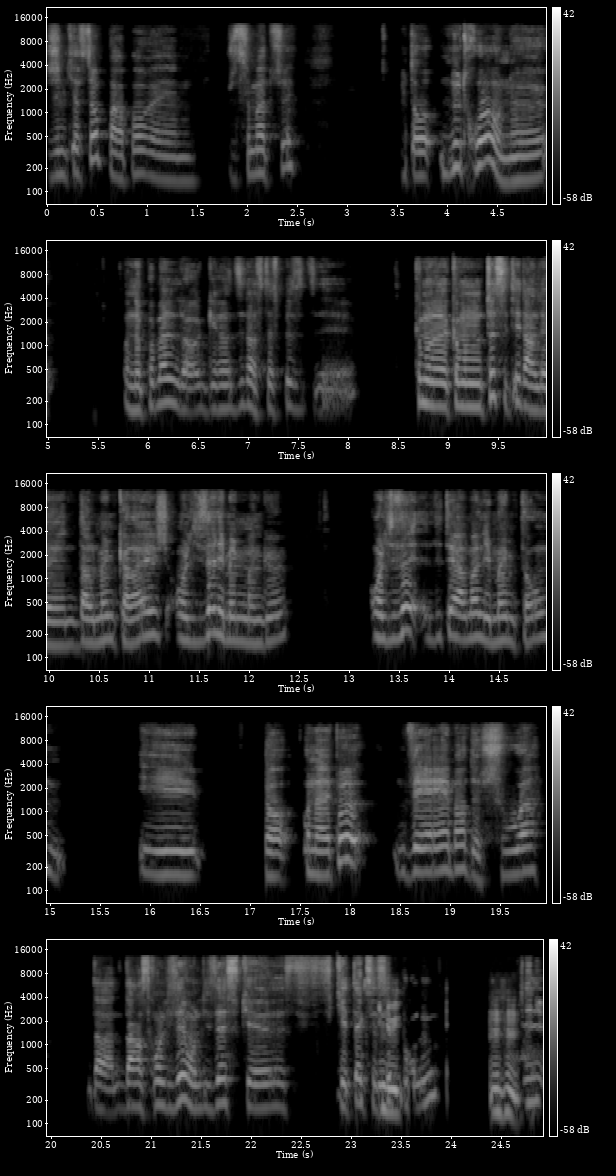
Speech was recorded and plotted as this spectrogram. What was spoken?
j'ai une question par rapport euh, justement à tout ça. Donc, nous trois, on a, on a pas mal là, grandi dans cette espèce de... Comme on a, comme on a tous été dans le, dans le même collège, on lisait les mêmes mangas, on lisait littéralement les mêmes tomes, et genre, on n'avait pas vraiment de choix dans, dans ce qu'on lisait, on lisait ce que ce qui était accessible pour nous. mhm. Puis,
